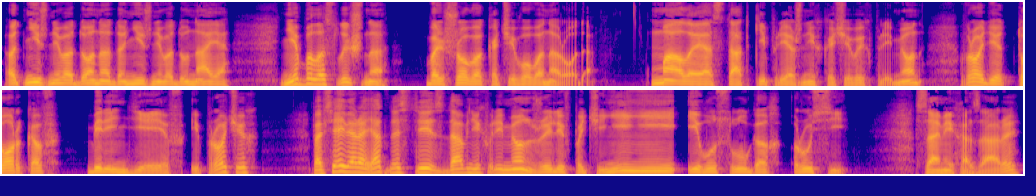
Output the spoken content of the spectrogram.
от Нижнего Дона до Нижнего Дуная – не было слышно большого кочевого народа. Малые остатки прежних кочевых племен, вроде торков, бериндеев и прочих, по всей вероятности, с давних времен жили в подчинении и в услугах Руси. Сами хазары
